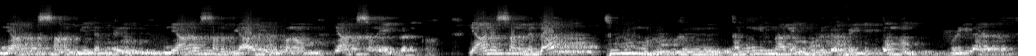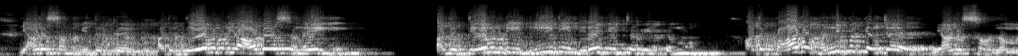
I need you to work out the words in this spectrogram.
ஞானஸ்தானம் எதற்கு? ஞானஸ்தானம் யார் எடுக்கணும்? ஞானஸ்தானம் எங்க எடுக்கணும்? ஞானஸ்தானம் என்றால் திருமுழுக்கு தண்ணீர்னாலே முழுக வேண்டும். முழுகிதான் எடுக்கணும். ஞானஸ்தானம் எதற்கு? அது தேவனுடைய ஆலோசனை. அது தேவனுடைய நீதியை நிறைவேற்ற வேண்டும். அது பாவ மன்னிப்புக்கென்ற ஞானஸ்தானம்.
